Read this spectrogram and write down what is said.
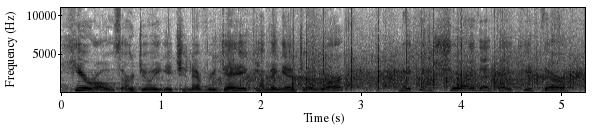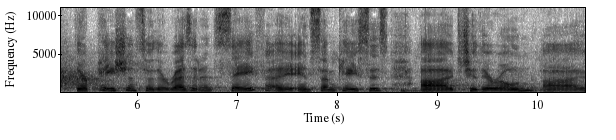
heroes are doing each and every day, coming into work, making sure that they keep their, their patients or their residents safe, uh, in some cases, uh, to their own, uh,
